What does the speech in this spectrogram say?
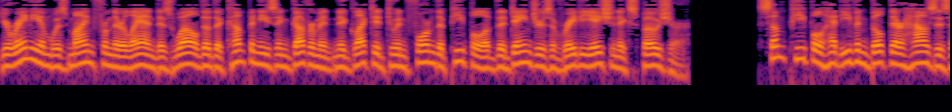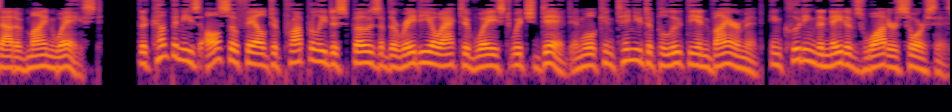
uranium was mined from their land as well, though the companies and government neglected to inform the people of the dangers of radiation exposure. Some people had even built their houses out of mine waste. The companies also failed to properly dispose of the radioactive waste which did and will continue to pollute the environment, including the natives' water sources.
